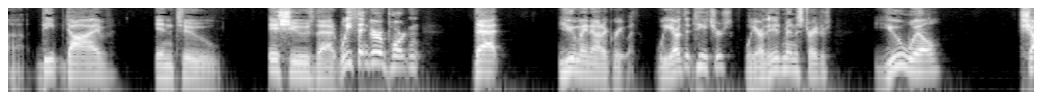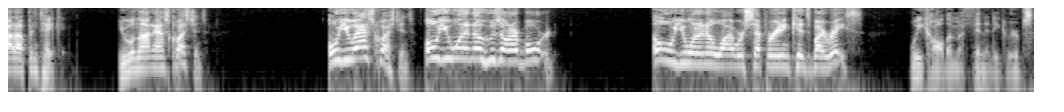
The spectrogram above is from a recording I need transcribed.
uh, deep dive into issues that we think are important that you may not agree with. We are the teachers, we are the administrators. You will shut up and take it. You will not ask questions. Oh, you ask questions. Oh, you want to know who's on our board. Oh, you want to know why we're separating kids by race. We call them affinity groups,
